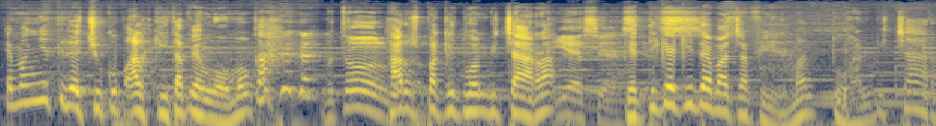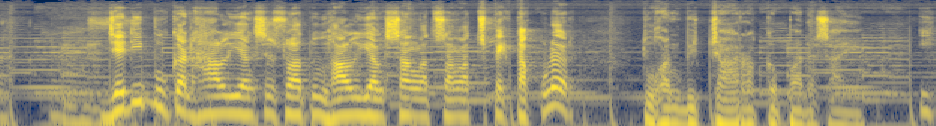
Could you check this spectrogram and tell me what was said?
Emangnya tidak cukup Alkitab yang ngomong kah? betul. Harus pakai Tuhan bicara. Yes, yes. Ketika yes. kita baca firman, Tuhan bicara. Jadi bukan hal yang sesuatu hal yang sangat-sangat spektakuler. Tuhan bicara kepada saya. Ih,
